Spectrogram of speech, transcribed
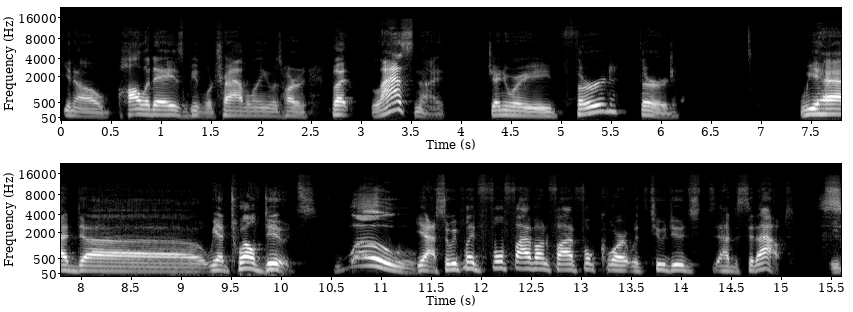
you know holidays and people were traveling. It was harder, but last night, January third, third, we had uh we had twelve dudes. whoa! Yeah, so we played full five on five, full court with two dudes had to sit out each,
